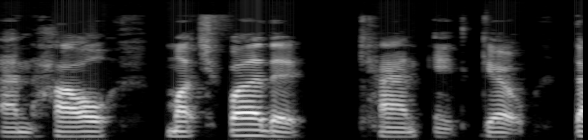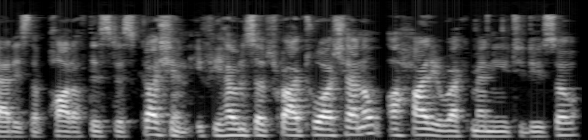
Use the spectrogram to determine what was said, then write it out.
and how much further can it go that is a part of this discussion. If you haven't subscribed to our channel, I highly recommend you to do so.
